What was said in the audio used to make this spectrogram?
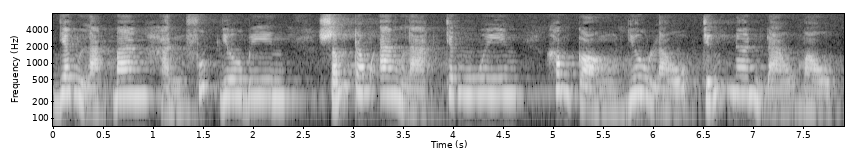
Dân lạc ban hạnh phúc vô biên, sống trong an lạc chân nguyên, không còn vô lậu chứng nên đạo màu.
